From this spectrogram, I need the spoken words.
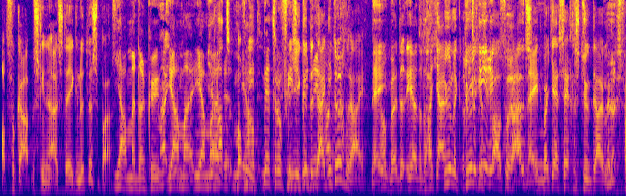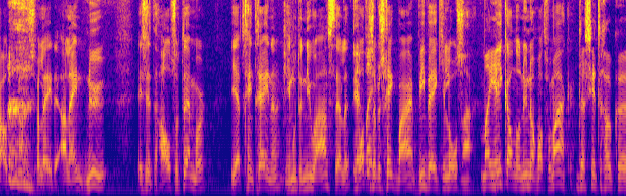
advocaat misschien een uitstekende tussenpaas. Ja, maar dan kun je... Maar ja, je- maar, ja, je maar, had- Of ja, niet? Petrovic je kunt de tijd niet terugdraaien. Nee, maar dat- ja, dat had jij... Tuurlijk, tuurlijk is het fout vooruit. Nee, wat jij zegt is natuurlijk duidelijk. Het is fout het is verleden. Alleen nu is het half september. Je hebt geen trainer. Je moet een nieuwe aanstellen. Ja, wat is er beschikbaar? Wie week je los? Maar- maar je Wie kan er nu nog wat van maken? Daar zit toch ook... eh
